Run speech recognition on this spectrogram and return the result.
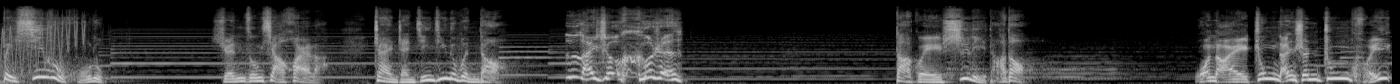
被吸入葫芦。玄宗吓坏了，战战兢兢地问道：“来者何人？”大鬼施礼答道。我乃终南山钟馗，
